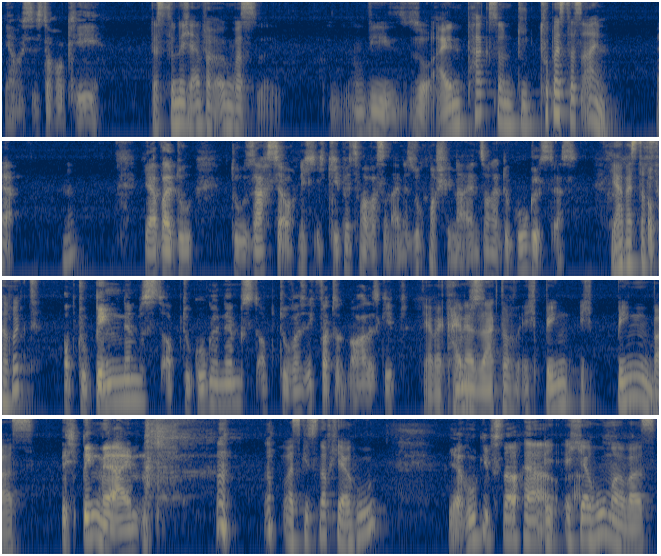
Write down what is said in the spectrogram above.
Ja, aber es ist doch okay. Dass du nicht einfach irgendwas irgendwie so einpackst und du tupperst das ein. Ja. Ne? Ja, weil du, du sagst ja auch nicht, ich gebe jetzt mal was in eine Suchmaschine ein, sondern du googelst es. Ja, aber ist doch ob, verrückt. Ob du Bing nimmst, ob du Google nimmst, ob du was ich was noch alles gibt. Ja, aber keiner nimmst. sagt doch, ich Bing, ich Bing was. Ich Bing mir ein. was gibt's noch? Yahoo? Yahoo gibt's noch, ja. Ich, ich Yahoo mal was.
